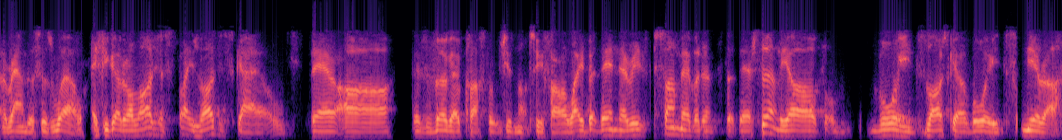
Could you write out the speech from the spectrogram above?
around us as well. If you go to a larger, slightly larger scale, there are there's a Virgo cluster which is not too far away, but then there is some evidence that there certainly are sort of voids, large scale voids near us.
